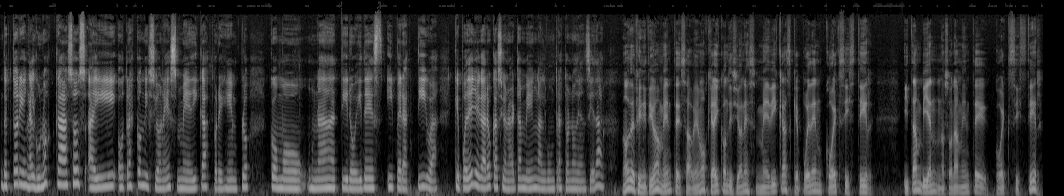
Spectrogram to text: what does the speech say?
Doctor, y en algunos casos hay otras condiciones médicas, por ejemplo, como una tiroides hiperactiva, que puede llegar a ocasionar también algún trastorno de ansiedad. No, definitivamente sabemos que hay condiciones médicas que pueden coexistir y también no solamente coexistir,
